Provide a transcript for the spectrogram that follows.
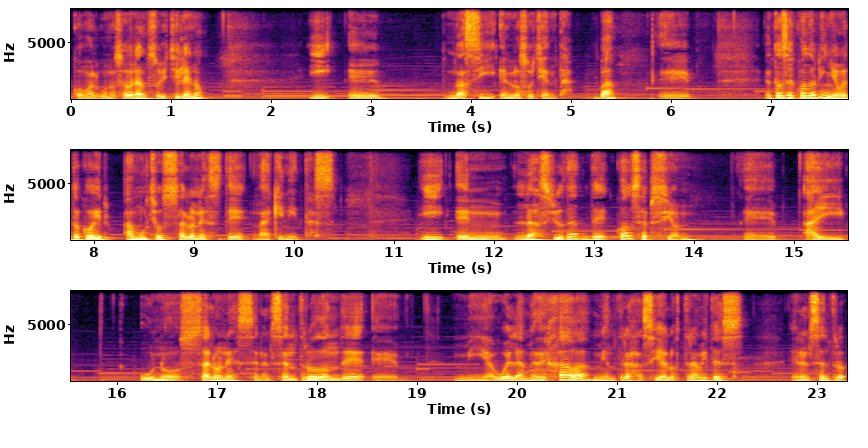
como algunos sabrán, soy chileno y nací en los 80, ¿va? Entonces cuando niño me tocó ir a muchos salones de maquinitas. Y en la ciudad de Concepción eh, hay unos salones en el centro donde eh, mi abuela me dejaba mientras hacía los trámites en el centro,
